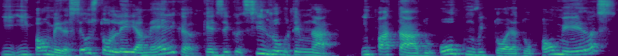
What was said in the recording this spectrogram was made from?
e, e Palmeiras. Se eu estou lei América, quer dizer que se o jogo terminar empatado ou com vitória do Palmeiras,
